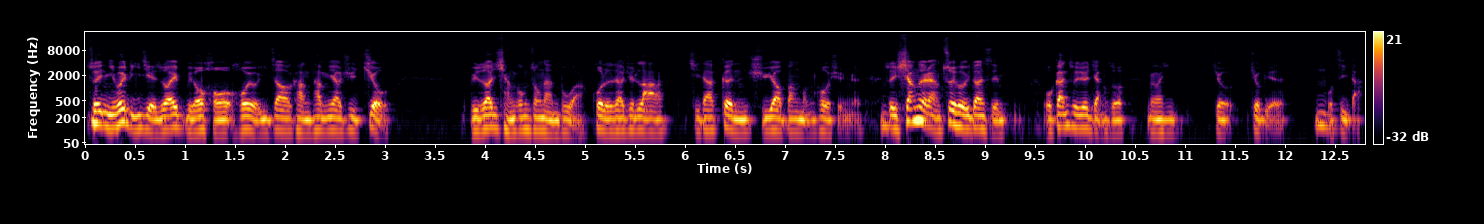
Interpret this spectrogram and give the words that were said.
所以你会理解说，哎，比如侯侯友谊、赵少康他们要去救，比如说要去强攻中南部啊，或者是要去拉其他更需要帮忙候选人。所以相对来讲，最后一段时间，我干脆就讲说，没关系，就就别人。我自己打，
